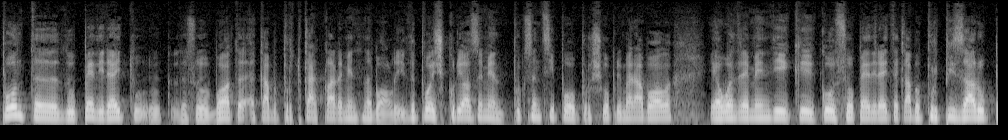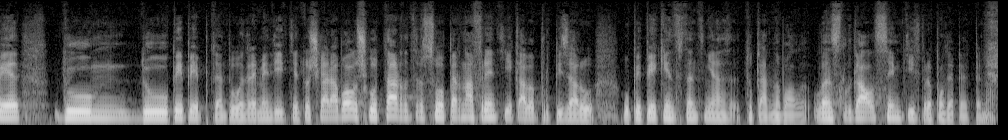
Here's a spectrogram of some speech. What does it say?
ponta do pé direito da sua bota acaba por tocar claramente na bola. E depois, curiosamente, porque se antecipou, porque chegou primeiro à bola, é o André Mendy que com o seu pé direito acaba por pisar o pé do, do PP. Portanto, o André Mendy tentou chegar à bola, chegou tarde, atravessou a perna à frente e acaba por pisar o, o PP que entretanto tinha tocado na bola. Lance legal, sem motivo para pontapé de penalti.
